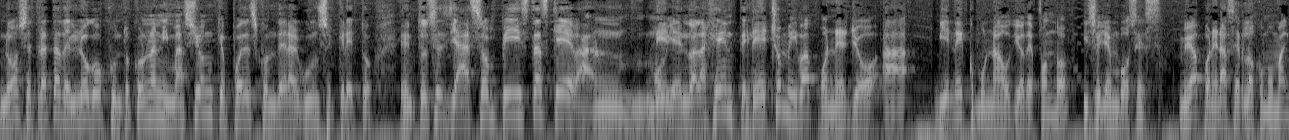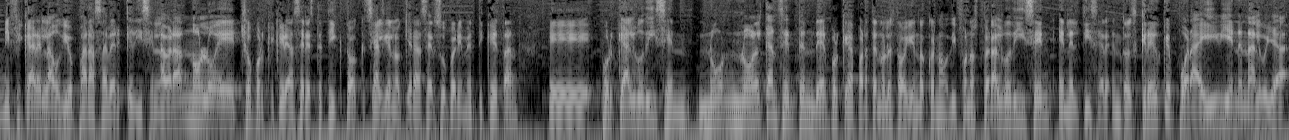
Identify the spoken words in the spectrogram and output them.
¿no? Se trata del logo junto con una animación que puede esconder algún secreto. Entonces ya son pistas que van moviendo a la gente. De hecho, me iba a poner yo a viene como un audio de fondo y se oyen voces. Me iba a poner a hacerlo como magnificar el audio para saber qué dicen. La verdad no lo he hecho porque quería hacer este TikTok. Si alguien lo quiere hacer, súper y me etiquetan. Eh, porque algo dicen. No, no alcancé a entender porque aparte no lo estaba oyendo con audífonos, pero algo dicen en el teaser. Entonces creo que por ahí vienen algo. Ya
